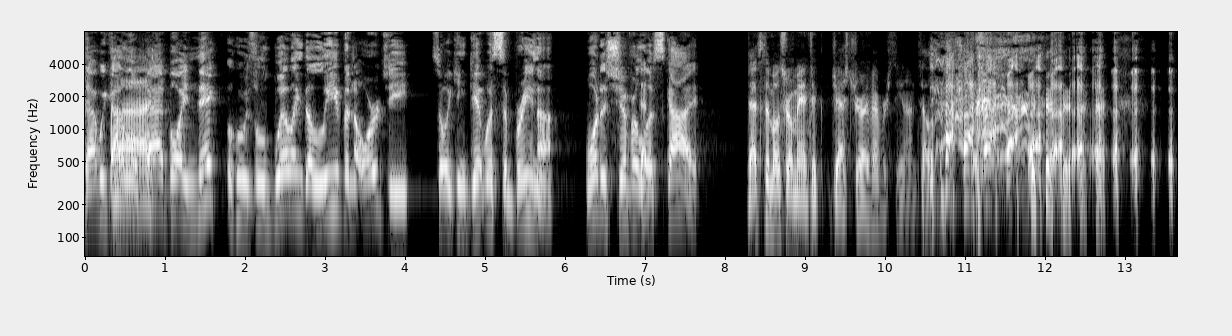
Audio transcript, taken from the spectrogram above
That we got a little Uh, bad boy Nick who's willing to leave an orgy so he can get with Sabrina. What a chivalrous guy. That's the most romantic gesture I've ever seen on television.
